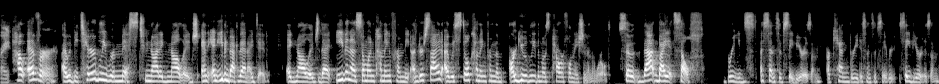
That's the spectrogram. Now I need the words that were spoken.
Right. However, I would be terribly remiss to not acknowledge, and, and even back then I did acknowledge that even as someone coming from the underside, I was still coming from the arguably the most powerful nation in the world. So that by itself breeds a sense of saviorism or can breed a sense of savior, saviorism.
